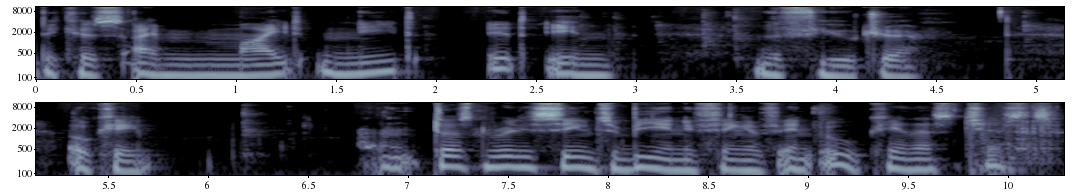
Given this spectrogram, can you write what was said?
because I might need it in the future. Okay. Doesn't really seem to be anything of in. Ooh, okay, that's a chest.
